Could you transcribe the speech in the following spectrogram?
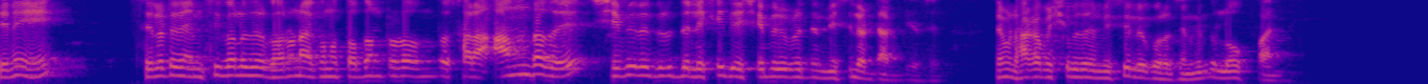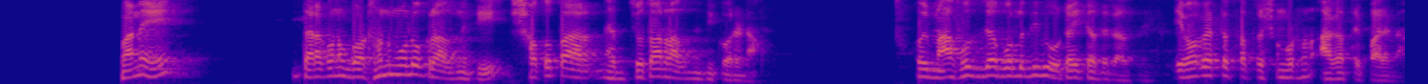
তিনি সিলেটের এমসি কলেজের ঘটনায় কোনো তদন্ত তদন্ত ছাড়া আন্দাজে শিবিরের বিরুদ্ধে লিখে দিয়ে শিবিরের বিরুদ্ধে মিছিলের ডাক দিয়েছেন। এবং ঢাকা বিশ্ববিদ্যালয়ে মিছিলও করেছেন, কিন্তু লোক পাননি। মানে তারা কোনো গঠনমূলক রাজনীতি, সততার, ন্যায্যতার রাজনীতি করে না। ওই মাহফুজ যা বলে দিবে, ওটাই তাদের রাজনীতি। এভাবে একটা ছাত্র সংগঠন আগাতে পারে না।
